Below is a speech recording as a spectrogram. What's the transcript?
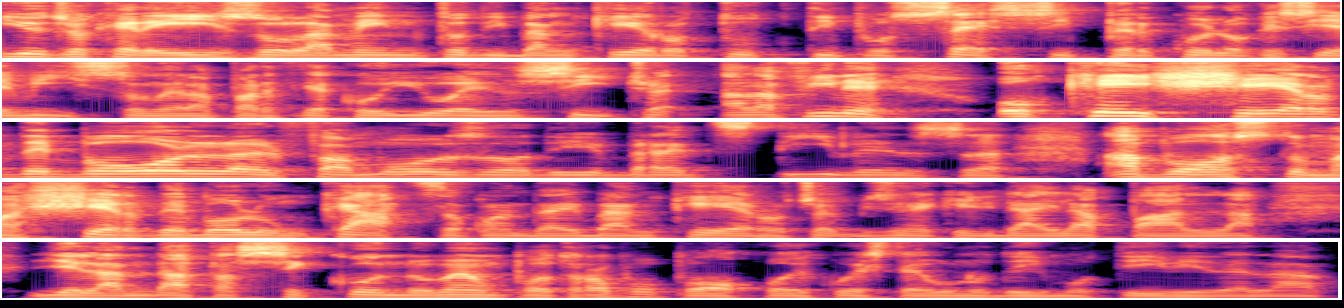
Io giocherei isolamento di banchero tutti i possessi per quello che si è visto nella partita con UNC. Cioè, alla fine, ok, share the ball, il famoso di Brad Stevens a Boston, ma share the ball un cazzo quando hai banchero. Cioè, bisogna che gli dai la palla. Gliel'è andata, secondo me, un po' troppo poco, e questo è uno dei motivi della,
